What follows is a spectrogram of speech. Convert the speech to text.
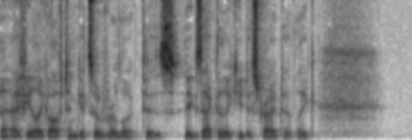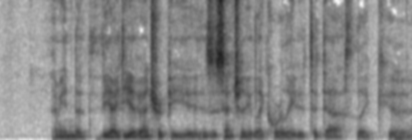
I feel like often gets overlooked. Is exactly like you described it. Like, I mean, the the idea of entropy is essentially like correlated to death. Like, uh,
